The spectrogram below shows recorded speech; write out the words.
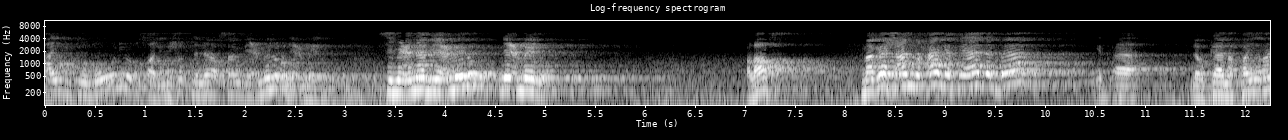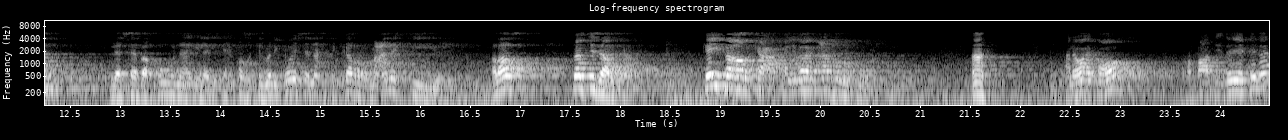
رأيتموني أصلي. شفنا النبي صلى الله عليه وسلم بيعمله نعمله سمعناه بيعمله نعمله خلاص؟ ما جاش عنه حاجة في هذا الباب؟ يبقى لو كان خيرا لسبقونا إليه احفظ الكلمة دي كويس انها هتتكرر معانا كتير. خلاص؟ فابتدي اركع كيف أركع؟ خلي بالك في الركوع ها؟ أنا واقف أهو. رفعت إيديا كده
